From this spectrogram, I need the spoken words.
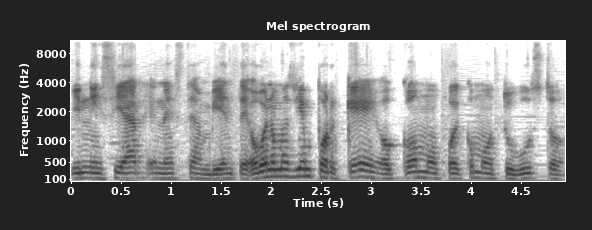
iniciar en este ambiente? O bueno, más bien, ¿por qué o cómo fue como tu gusto?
